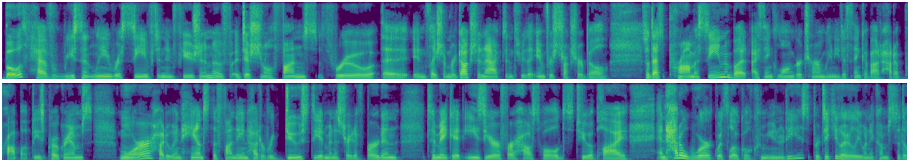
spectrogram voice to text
Both have recently received an infusion of additional funds through the Inflation Reduction Act and through the infrastructure bill. So that's promising, but I think longer term we need to think about how to prop up these programs more, how to enhance the funding, how to reduce the administrative burden to make it easier for households to apply, and how to work with local communities, particularly when it comes to the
